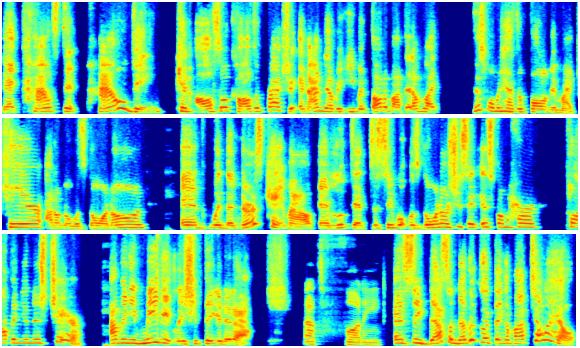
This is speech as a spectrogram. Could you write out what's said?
that constant pounding can also cause a fracture. And I never even thought about that. I'm like, this woman hasn't fallen in my care. I don't know what's going on. And when the nurse came out and looked at to see what was going on, she said, it's from her plopping in this chair. I mean, immediately she figured it out. That's funny. And see, that's another good thing about telehealth.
